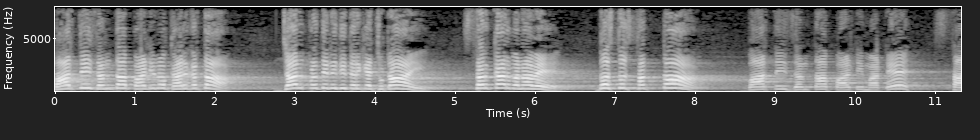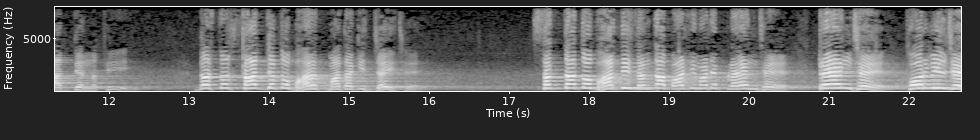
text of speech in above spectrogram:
ભારતીય જનતા પાર્ટીનો કાર્યકર્તા જનપ્રતિનિધિ તરીકે ચૂંટાય, સરકાર બનાવે. દોસ્તો, સત્તા ભારતીય જનતા પાર્ટી માટે સાધ્ય નથી. દોસ્તો, સાધ્ય તો ભારત માતા કી જય છે. સત્તા તો ભારતીય જનતા પાર્ટી માટે પ્લેન છે, ટ્રેન છે ફોર વ્હીલ છે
